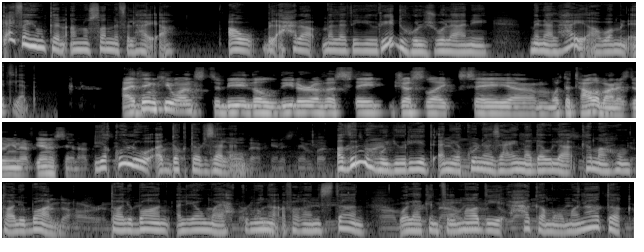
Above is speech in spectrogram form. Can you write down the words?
كيف يمكن أن نصنف الهيئة؟ أو بالأحرى ما الذي يريده الجولاني من الهيئة ومن إدلب؟ I think he wants to be the leader of a state, just like, say, um, what the Taliban is doing in Afghanistan. يقول الدكتور زلن أظنه يريد أن يكون زعيم دولة كما هم طالبان طالبان اليوم يحكمون أفغانستان ولكن في الماضي حكموا مناطق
